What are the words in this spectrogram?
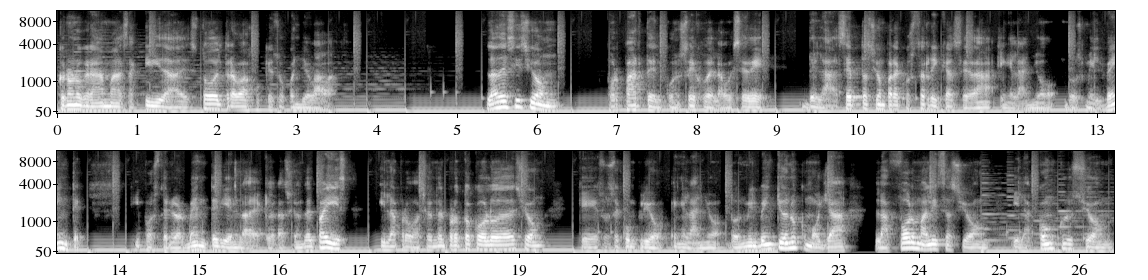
cronogramas, actividades, todo el trabajo que eso conllevaba. La decisión por parte del Consejo de la OSD de la aceptación para Costa Rica se da en el año 2020 y posteriormente viene la declaración del país y la aprobación del protocolo de adhesión, que eso se cumplió en el año 2021 como ya la formalización y la conclusión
